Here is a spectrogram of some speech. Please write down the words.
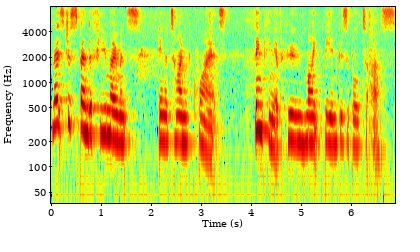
Let's just spend a few moments in a time of quiet thinking of who might be invisible to us.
